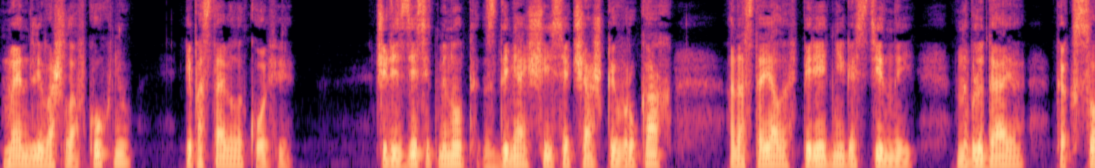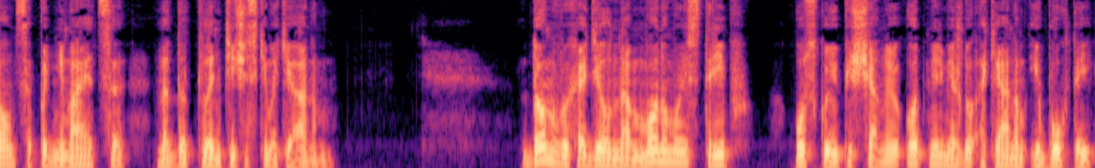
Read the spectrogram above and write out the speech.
Мэнли вошла в кухню и поставила кофе. Через десять минут с дымящейся чашкой в руках она стояла в передней гостиной, наблюдая, как солнце поднимается над Атлантическим океаном. Дом выходил на Мономой-стрип, узкую песчаную отмель между океаном и бухтой,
